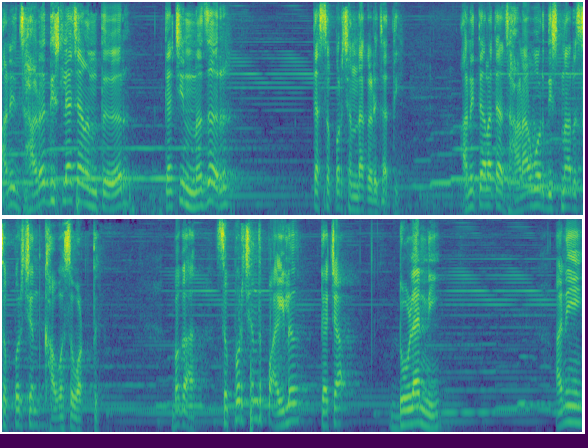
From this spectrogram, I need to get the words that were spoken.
आणि झाडं दिसल्याच्या नंतर त्याची नजर त्या सफरछंदाकडे जाते. आणि त्याला त्या झाडावर दिसणारं सफरचंद खावंसं वाटतं. बघा सफरचंद पाहिलं त्याच्या डोळ्यांनी आणि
